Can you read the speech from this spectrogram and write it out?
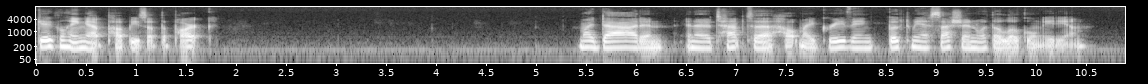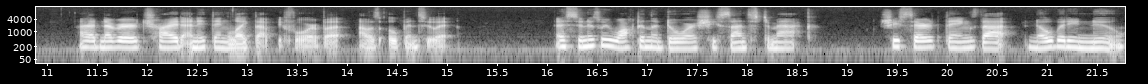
giggling at puppies at the park. My dad and in an attempt to help my grieving, booked me a session with a local medium. I had never tried anything like that before, but I was open to it. As soon as we walked in the door, she sensed Mac. She shared things that nobody knew.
